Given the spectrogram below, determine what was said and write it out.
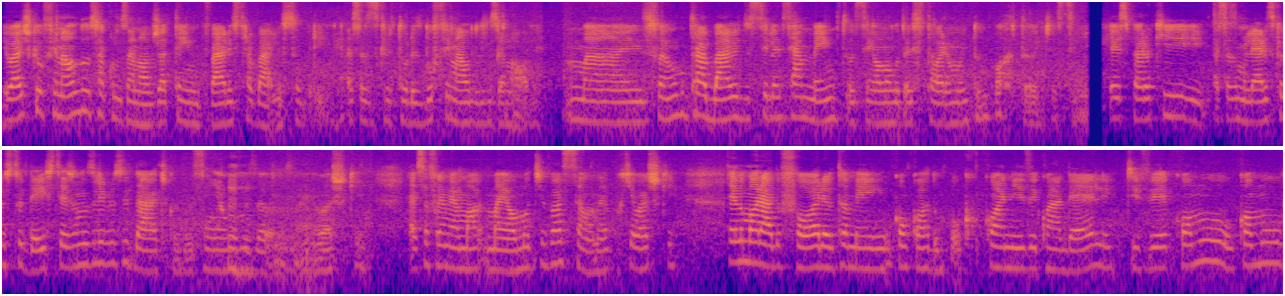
Eu acho que o final do século XIX já tem vários trabalhos sobre essas escritoras do final do XIX, mas foi um trabalho de silenciamento assim ao longo da história muito importante assim. Eu espero que essas mulheres que eu estudei estejam nos livros didáticos assim em alguns uhum. anos, né? Eu acho que essa foi a minha maior motivação, né? Porque eu acho que tendo morado fora, eu também concordo um pouco com a Nisa e com a Adele, de ver como, como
